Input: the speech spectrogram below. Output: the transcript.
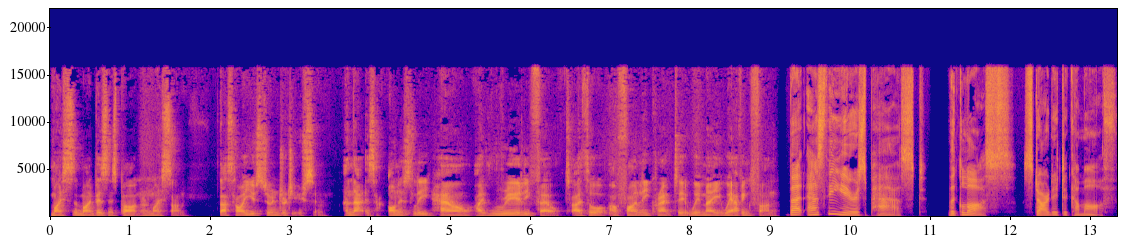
my, my business partner, and my son. That's how I used to introduce him. And that is honestly how I really felt. I thought, I've finally cracked it. We're, we're having fun. But as the years passed, the gloss started to come off.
